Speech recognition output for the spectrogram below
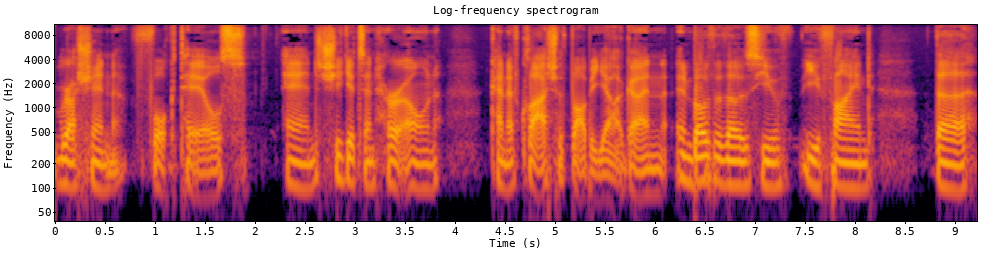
Russian folk tales, and she gets in her own kind of clash with Baba Yaga, and in both of those you you find the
